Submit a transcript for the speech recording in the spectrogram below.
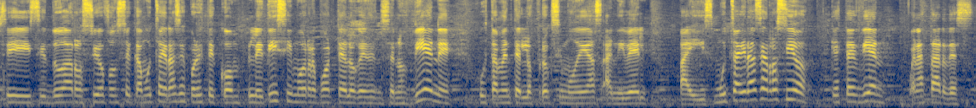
Sí, sin duda, Rocío Fonseca, muchas gracias por este completísimo reporte de lo que se nos viene justamente en los próximos días a nivel país. Muchas gracias, Rocío. Que estés bien. Buenas tardes.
